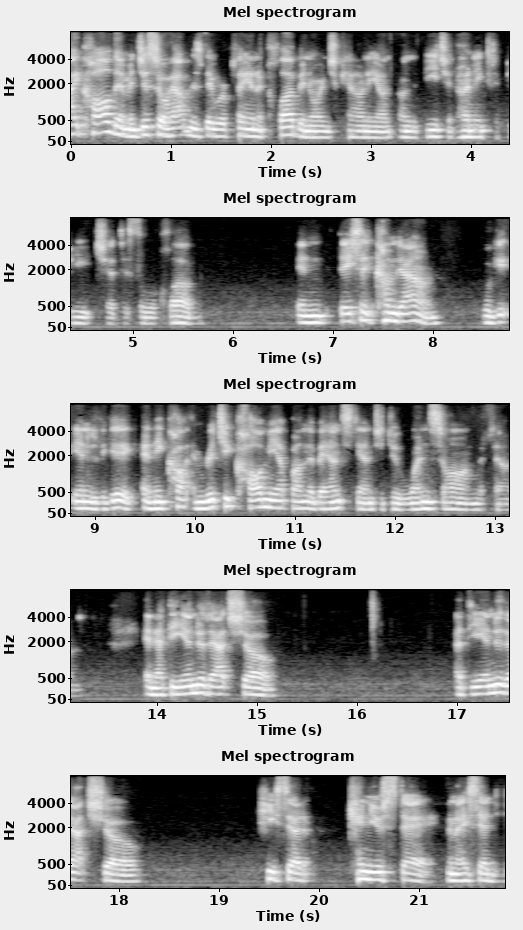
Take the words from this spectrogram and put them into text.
I called them, and just so happens they were playing a club in Orange County on, on the beach at Huntington Beach at this little club. And they said, Come down, we'll get into the gig. And he called, and Richie called me up on the bandstand to do one song with them. And at the end of that show, at the end of that show, he said, Can you stay? And I said,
